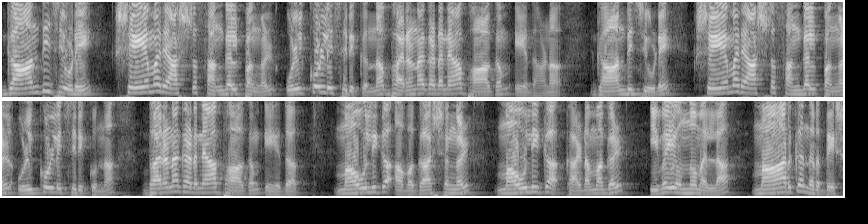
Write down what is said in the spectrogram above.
ഗാന്ധിജിയുടെ ക്ഷേമരാഷ്ട്ര സങ്കല്പങ്ങൾ ഉൾക്കൊള്ളിച്ചിരിക്കുന്ന ഭരണഘടനാ ഭാഗം ഏതാണ്? ഗാന്ധിജിയുടെ ക്ഷേമരാഷ്ട്ര സങ്കല്പങ്ങൾ ഉൾക്കൊള്ളിച്ചിരിക്കുന്ന ഭരണഘടനാ ഭാഗം ഏത്? മൗലിക അവകാശങ്ങൾ മൗലിക കടമകൾ ഇവയൊന്നുമല്ല മാർഗനിർദ്ദേശ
